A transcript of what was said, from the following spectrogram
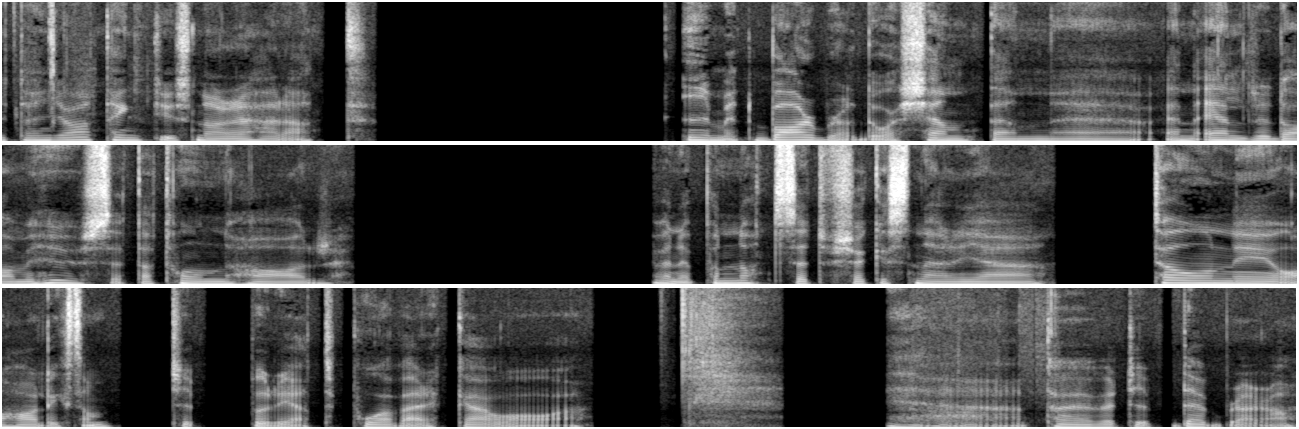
Utan jag tänkte ju snarare här att i och med att Barbara då känt en, eh, en äldre dam i huset, att hon har jag vet inte, på något sätt försöker snärja Tony och har liksom typ börjat påverka och eh, ta över typ Debra. Då.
